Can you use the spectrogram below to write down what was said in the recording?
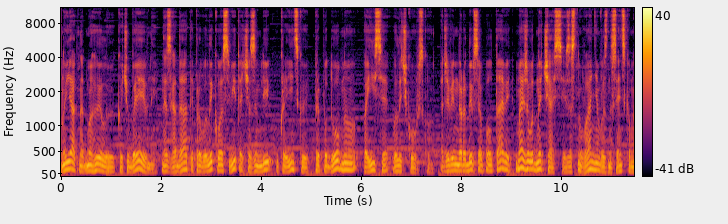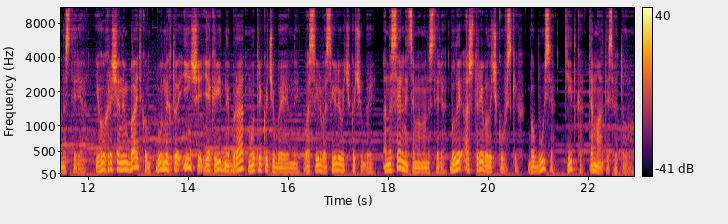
Ну як над могилою Кочубеївни не згадати про великого світача землі української преподобного Паїсія Величковського? Адже він народився в Полтаві майже в одночасі з заснуванням Вознесенського монастиря. Його хрещеним батьком був не хто інший, як рідний брат Мотрі Кочубеївни Василь Васильович Кочубей. А насельницями монастиря були аж три Величковських: бабуся, тітка та мати святого.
